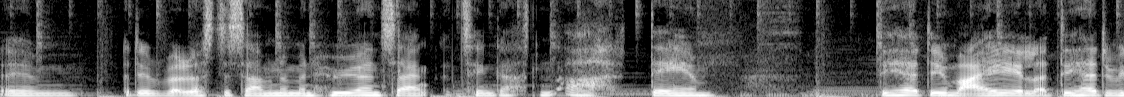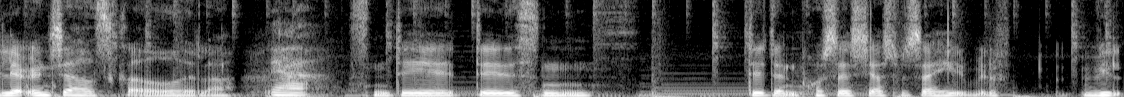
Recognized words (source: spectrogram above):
Øhm, og det er vel også det samme, når man hører en sang og tænker sådan, ah, oh, damn, det her det er mig, eller det her det ville jeg ønske, jeg havde skrevet, eller Ja. sådan, det, det er sådan, det er den proces, jeg synes er helt vildt vild.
